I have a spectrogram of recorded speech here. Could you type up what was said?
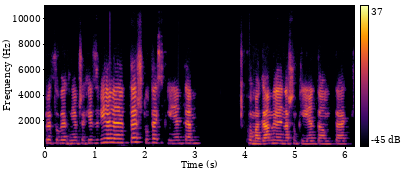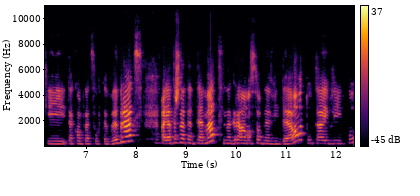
Placówek w Niemczech jest wiele. Też tutaj z klientem pomagamy naszym klientom taki, taką placówkę wybrać. A ja też na ten temat nagrałam osobne wideo tutaj w linku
